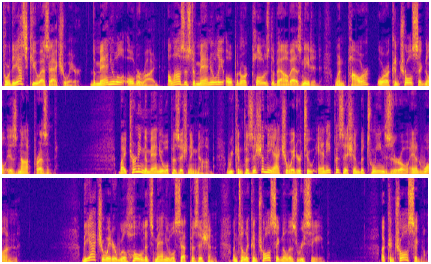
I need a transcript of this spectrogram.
For the SQS actuator, the manual override allows us to manually open or close the valve as needed when power or a control signal is not present. By turning the manual positioning knob, we can position the actuator to any position between 0 and 1. The actuator will hold its manual set position until a control signal is received. A control signal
